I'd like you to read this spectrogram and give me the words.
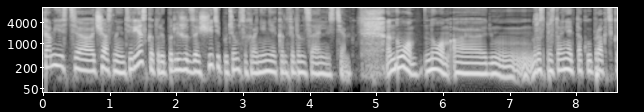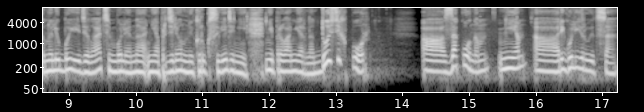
Там есть частный интерес, который подлежит защите путем сохранения конфиденциальности. Но, но а, м, распространять такую практику на любые дела, тем более на неопределенный круг сведений, неправомерно. До сих пор а, законом не а, регулируется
